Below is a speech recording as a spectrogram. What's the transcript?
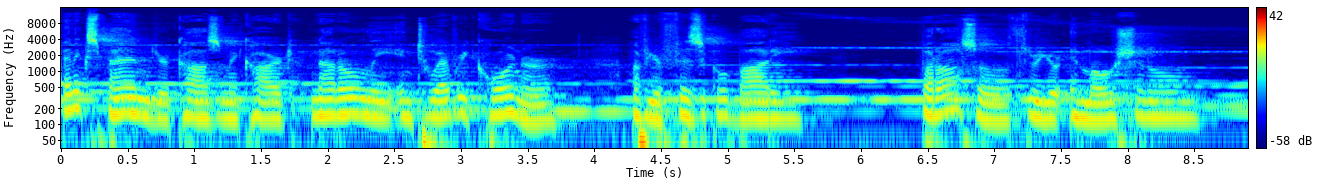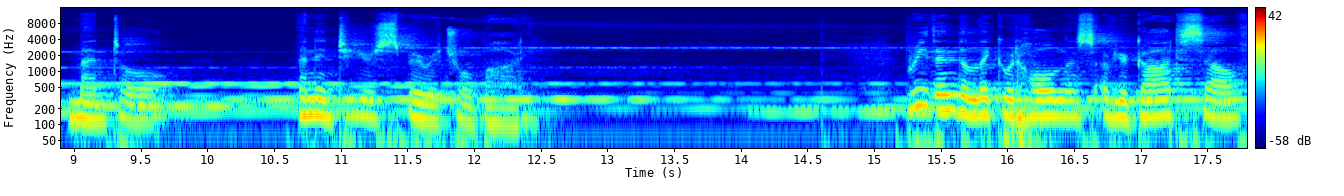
and expand your cosmic heart not only into every corner of your physical body, but also through your emotional, mental, and into your spiritual body. Breathe in the liquid wholeness of your God self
